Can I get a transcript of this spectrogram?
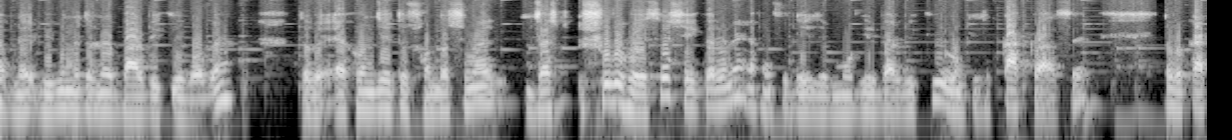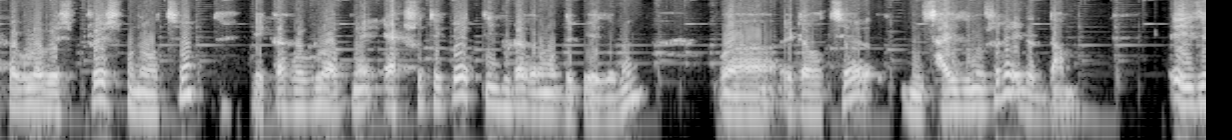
আপনি বিভিন্ন ধরনের বারবিকিউ পাবেন। তবে এখন যেহেতু সন্ধ্যার সময় জাস্ট শুরু হয়েছে, সেই কারণে এখন শুধু এই যে মুরগির বারবিকিউ এবং কিছু কাঁকড়া আছে। তবে কাঁকড়াগুলো বেশ ফ্রেশ মনে হচ্ছে। এই কাঁকড়াগুলো আপনি একশো থেকে তিনশো টাকার মধ্যে পেয়ে যাবেন। এটা হচ্ছে সাইজ অনুসারে এটার দাম। এই যে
